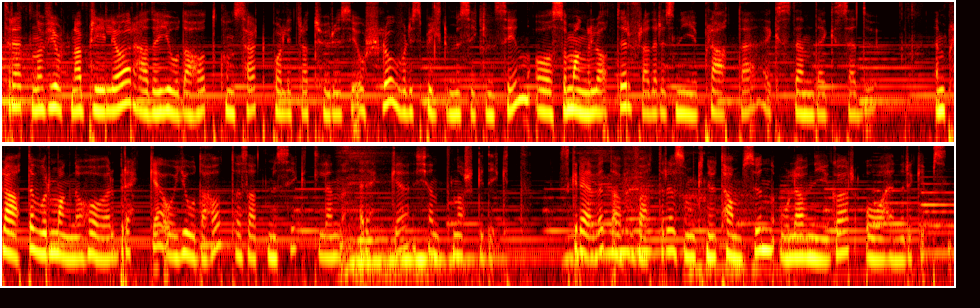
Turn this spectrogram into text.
13. og 14. april i år hadde Joda Hot konsert på Litteraturhuset i Oslo, hvor de spilte musikken sin, og også mange låter fra deres nye plate 'Extendeg Sedu'. En plate hvor Magne Håvard Brekke og Joda Hot har satt musikk til en rekke kjente norske dikt. Skrevet av forfattere som Knut Hamsun, Olav Nygaard og Henrik Ibsen.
